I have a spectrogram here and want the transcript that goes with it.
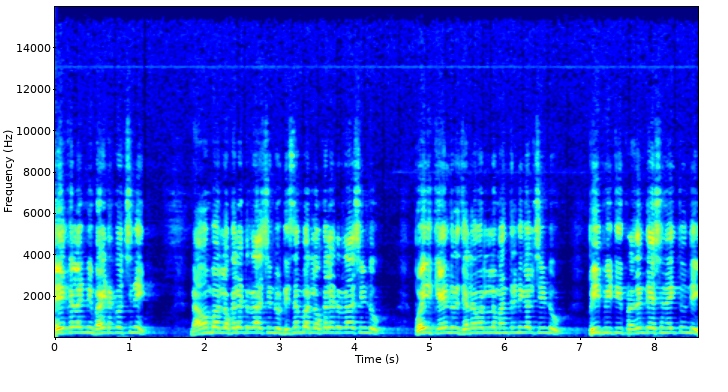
లేఖలన్నీ బయటకు వచ్చినాయి నవంబర్లో ఒక లెటర్ రాసిండు డిసెంబర్లో ఒక లెటర్ రాసిండు పోయి కేంద్ర జనవరిలో మంత్రిని కలిసిండు పీపీటీ ప్రజెంటేషన్ అవుతుంది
